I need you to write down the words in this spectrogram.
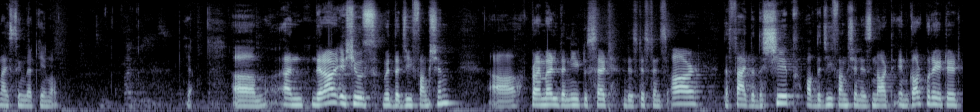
nice thing that came up. Yeah. Um, and there are issues with the G function. uh, primarily the need to set this distance r, the fact that the shape of the g function is not incorporated,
